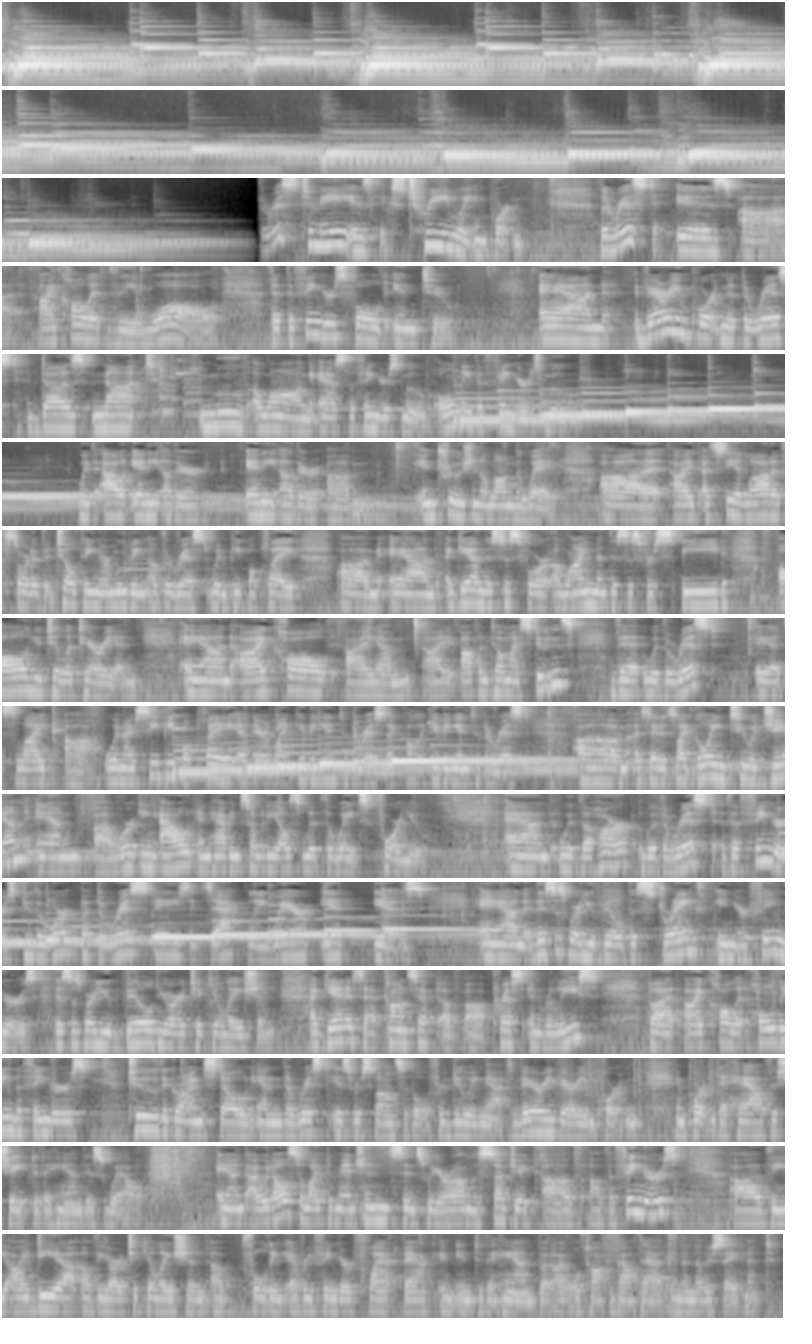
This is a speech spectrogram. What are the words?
The wrist to me is extremely important. The wrist is, uh, I call it the wall that the fingers fold into. And very important that the wrist does not move along as the fingers move. Only the fingers move without any other any other um, intrusion along the way. Uh, I, I, see a lot of sort of tilting or moving of the wrist when people play. Um, and again, this is for alignment, this is for speed, all utilitarian. And I call, I, um, I often tell my students that with the wrist, it's like uh, when I see people play and they're like giving into the wrist, I call it giving into the wrist. Um, I said it's like going to a gym and uh, working out and having somebody else lift the weights for you. And with the harp, with the wrist, the fingers do the work, but the wrist stays exactly where it is. And this is where you build the strength in your fingers. This is where you build your articulation. Again, it's that concept of uh, press and release, but I call it holding the fingers to the grindstone, and the wrist is responsible for doing that. Very, very important. Important to have the shape to the hand as well. And I would also like to mention, since we are on the subject of, of the fingers, uh, the idea of the articulation of folding every finger flat back and into the hand, but I will talk about that in another segment.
